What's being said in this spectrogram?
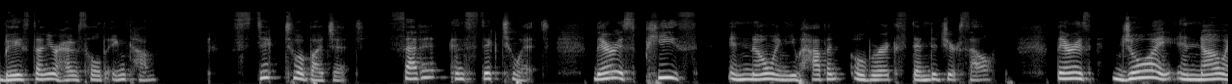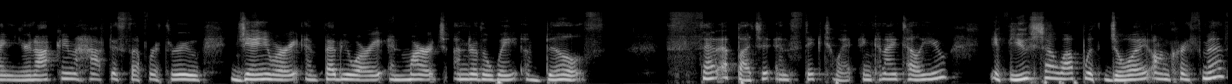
based on your household income. Stick to a budget. Set it and stick to it. There is peace in knowing you haven't overextended yourself. There is joy in knowing you're not going to have to suffer through January and February and March under the weight of bills. set a budget and stick to it. And can I tell you, if you show up with joy on Christmas,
